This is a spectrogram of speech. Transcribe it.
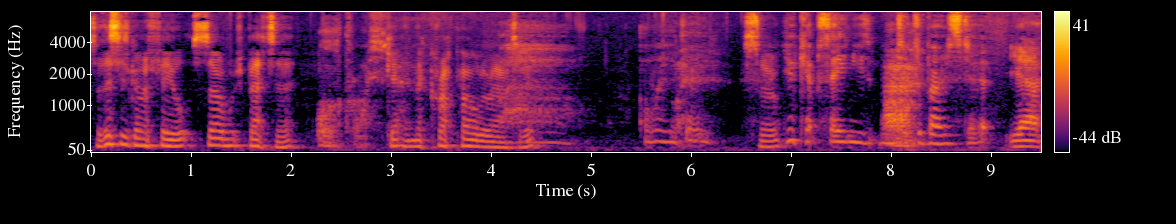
So this is going to feel so much better Oh, Christ. getting the crapola out of it. Oh, well, you do. So You kept saying you wanted to ah. burst it. Yeah.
